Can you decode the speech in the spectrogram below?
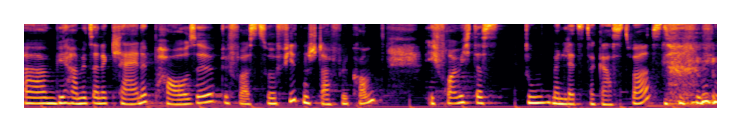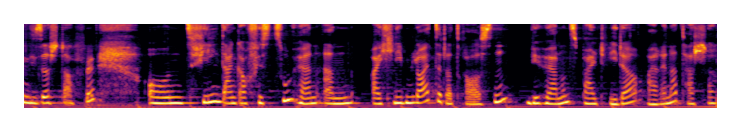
Ähm, wir haben jetzt eine kleine Pause, bevor es zur vierten Staffel kommt. Ich freue mich, dass du mein letzter Gast warst in dieser Staffel. Und vielen Dank auch fürs Zuhören an euch lieben Leute da draußen. Wir hören uns bald wieder. Eure Natascha.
